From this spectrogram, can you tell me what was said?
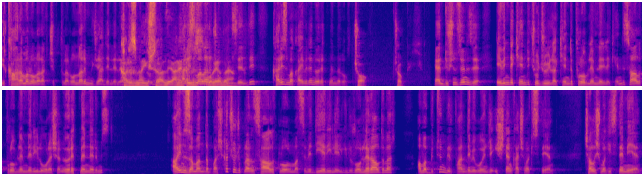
bir kahraman olarak çıktılar. Onların mücadeleleri. Karizma yükseldi yani Karizmaları oraya çok dayandık. yükseldi. Karizma kaybeden öğretmenler oldu. Çok. Çok büyük. Yani düşünsenize evinde kendi çocuğuyla, kendi problemleriyle, kendi sağlık problemleriyle uğraşan öğretmenlerimiz aynı zamanda başka çocukların sağlıklı olması ve diğeriyle ilgili roller aldılar. Ama bütün bir pandemi boyunca işten kaçmak isteyen, çalışmak istemeyen,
